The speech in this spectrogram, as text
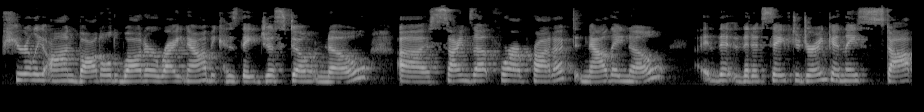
purely on bottled water right now because they just don't know, uh, signs up for our product. Now they know that, that, it's safe to drink and they stop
